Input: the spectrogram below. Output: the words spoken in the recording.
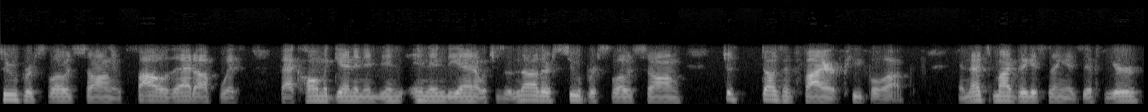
super slow song, and follow that up with back home again in in, in Indiana, which is another super slow song, just doesn't fire people up. And that's my biggest thing is if you're,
